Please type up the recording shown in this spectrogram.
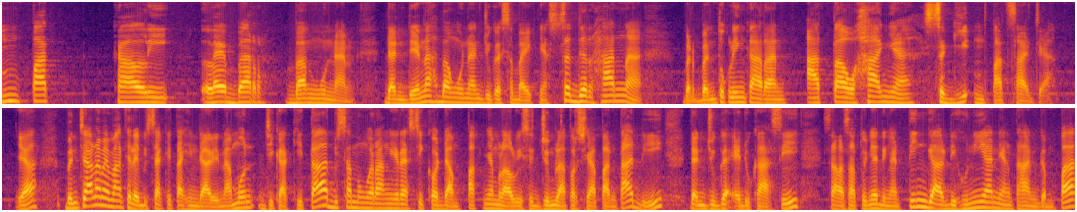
4 kali lebar bangunan dan denah bangunan juga sebaiknya sederhana berbentuk lingkaran atau hanya segi empat saja. Ya, bencana memang tidak bisa kita hindari. Namun jika kita bisa mengurangi resiko dampaknya melalui sejumlah persiapan tadi dan juga edukasi, salah satunya dengan tinggal di hunian yang tahan gempa,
